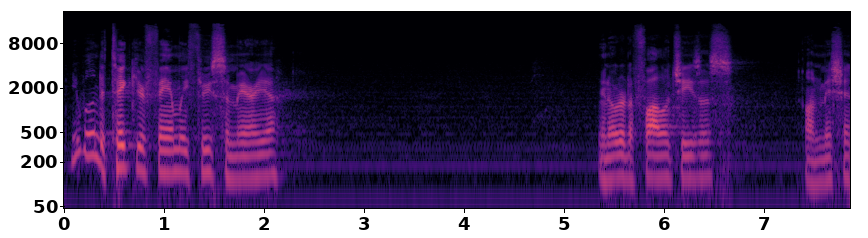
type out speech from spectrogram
Are you willing to take your family through Samaria in order to follow Jesus on mission?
